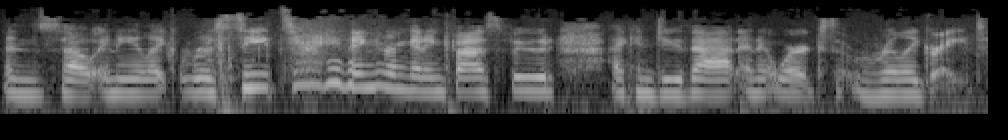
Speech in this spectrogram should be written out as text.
And so any like receipts or anything from getting fast food, I can do that and it works really great.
